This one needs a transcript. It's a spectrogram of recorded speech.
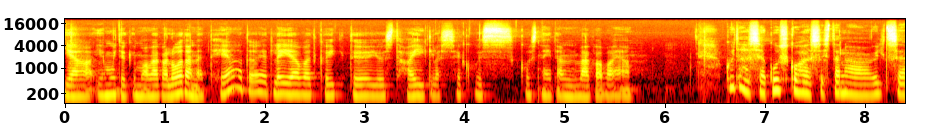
ja, ja muidugi ma väga loodan, et head õed leiavad kõik töö just haiglasse, kus, kus neid on väga vaja. kuidas ja kus kohas siis täna üldse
